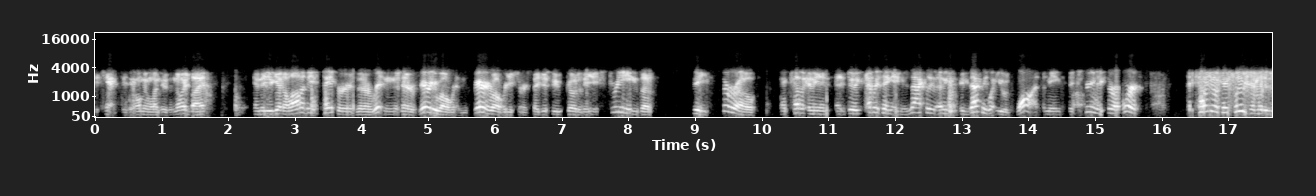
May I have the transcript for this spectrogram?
you can't be the only one who's annoyed by it. And then you get a lot of these papers that are written, that are very well written, very well researched. They just do, go to the extremes of being thorough and cover, I mean, and doing everything exactly, I mean, exactly what you would want. I mean, extremely thorough work. They come to a conclusion that is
